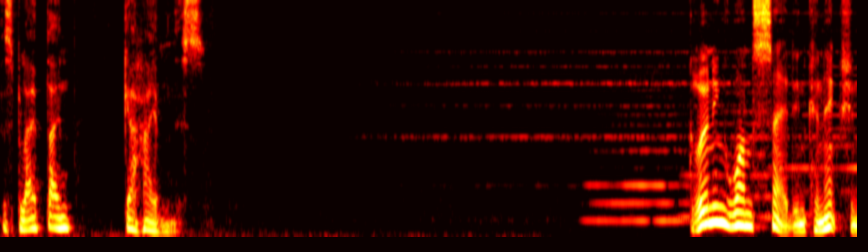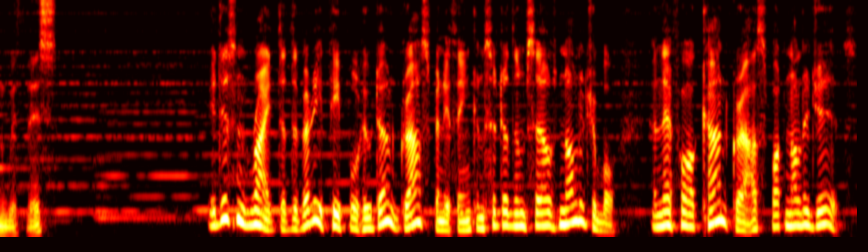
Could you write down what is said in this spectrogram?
Es bleibt ein Geheimnis. Gröning once said in connection with this It isn't right that the very people who don't grasp anything consider themselves knowledgeable and therefore can't grasp what knowledge is.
